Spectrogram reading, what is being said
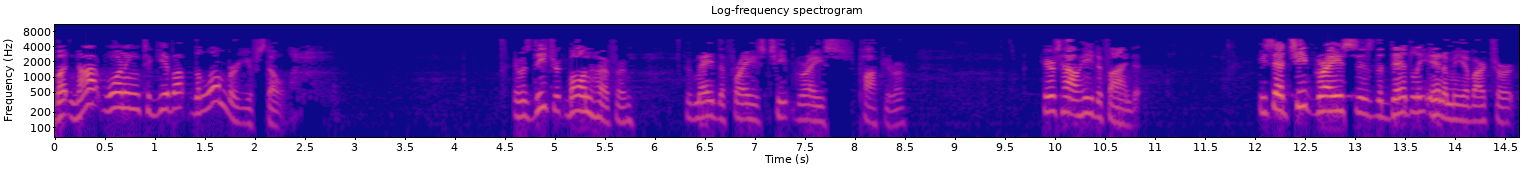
but not wanting to give up the lumber you've stolen. It was Dietrich Bonhoeffer who made the phrase cheap grace popular. Here's how he defined it He said, Cheap grace is the deadly enemy of our church.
